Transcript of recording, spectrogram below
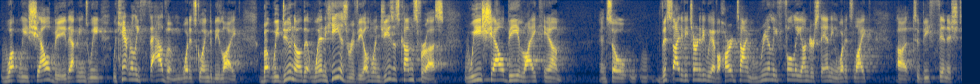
what we shall be. That means we, we can't really fathom what it's going to be like. But we do know that when He is revealed, when Jesus comes for us, we shall be like Him. And so, this side of eternity, we have a hard time really fully understanding what it's like uh, to be finished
